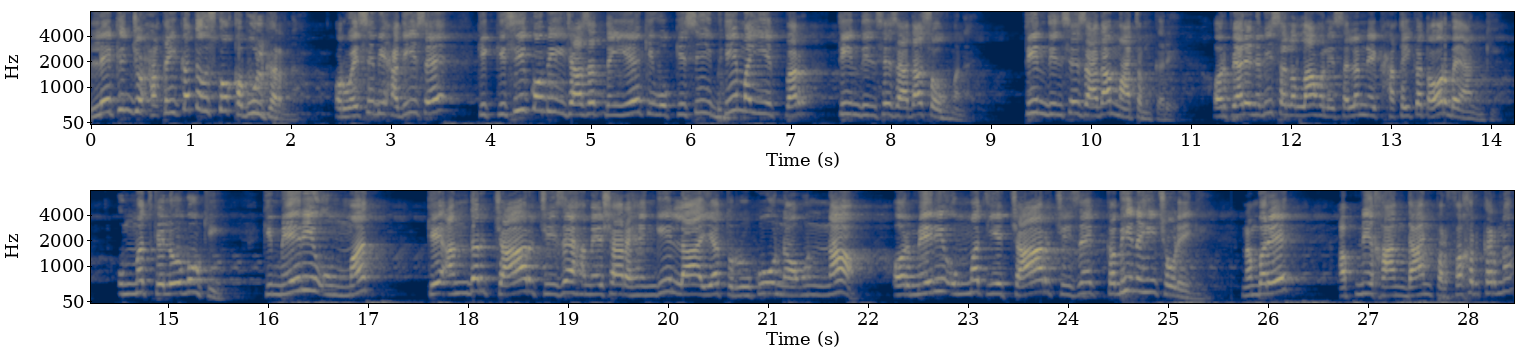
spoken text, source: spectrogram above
लेकिन जो हकीकत है उसको कबूल करना। और वैसे भी हदीस है कि किसी को भी इजाज़त नहीं है कि वो किसी भी मैत पर तीन दिन से ज़्यादा सोग मनाए, तीन दिन से ज़्यादा मातम करे। और प्यारे नबी सल्लल्लाहु अलैहि वसल्लम ने एक हकीकत और बयान की, उम्मत के लोगों की, कि मेरी उम्मत के अंदर चार चीज़ें हमेशा रहेंगी लायत रुकू नहुन्ना और मेरी उम्मत ये चार चीज़ें कभी नहीं छोड़ेगी। नंबर एक, अपने खानदान पर फख्र करना।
